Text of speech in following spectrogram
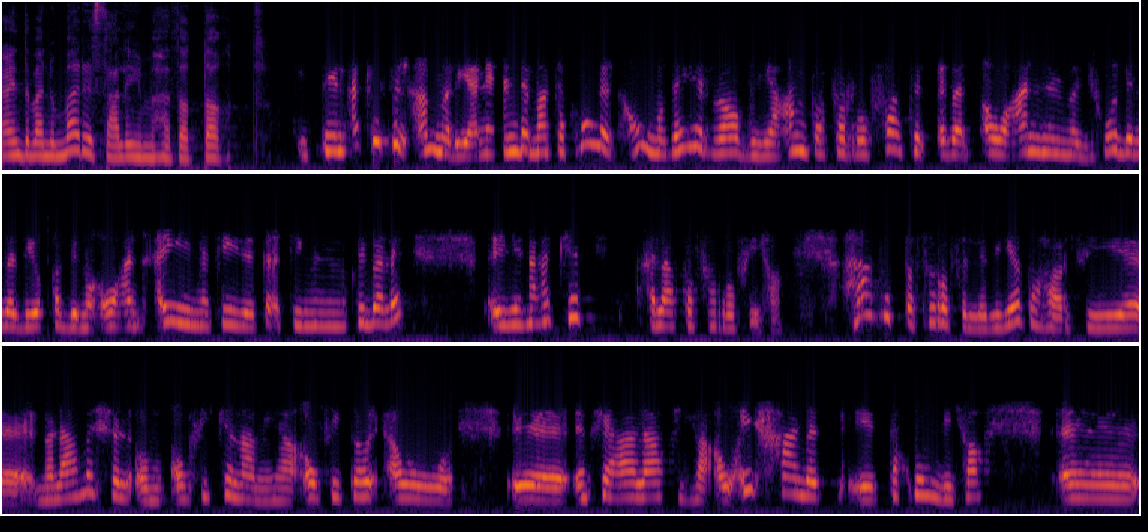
عندما نمارس عليهم هذا الضغط؟ تنعكس الأمر يعني عندما تكون الأم غير راضية عن تصرفات الإبن أو عن المجهود الذي يقدمه أو عن أي نتيجة تأتي من قبله ينعكس على تصرفها. هذا التصرف الذي يظهر في ملامح الأم أو في كلامها أو في أو آه، انفعالاتها أو أي حالة تقوم بها آه،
